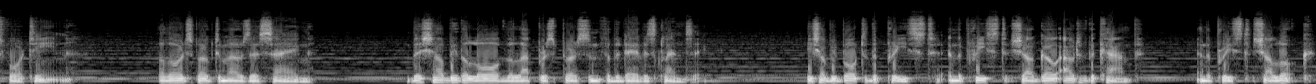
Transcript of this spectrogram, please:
14 The Lord spoke to Moses, saying, This shall be the law of the leprous person for the day of his cleansing. He shall be brought to the priest, and the priest shall go out of the camp, and the priest shall look.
